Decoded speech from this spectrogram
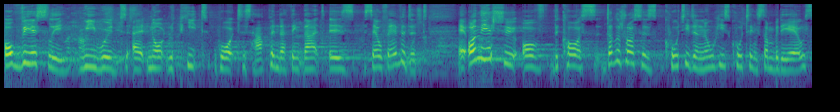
obviously, we would uh, not repeat what has happened. I think that is self-evident. Uh, on the issue of the costs, Douglas Ross has quoted, and I know he's quoting somebody else,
